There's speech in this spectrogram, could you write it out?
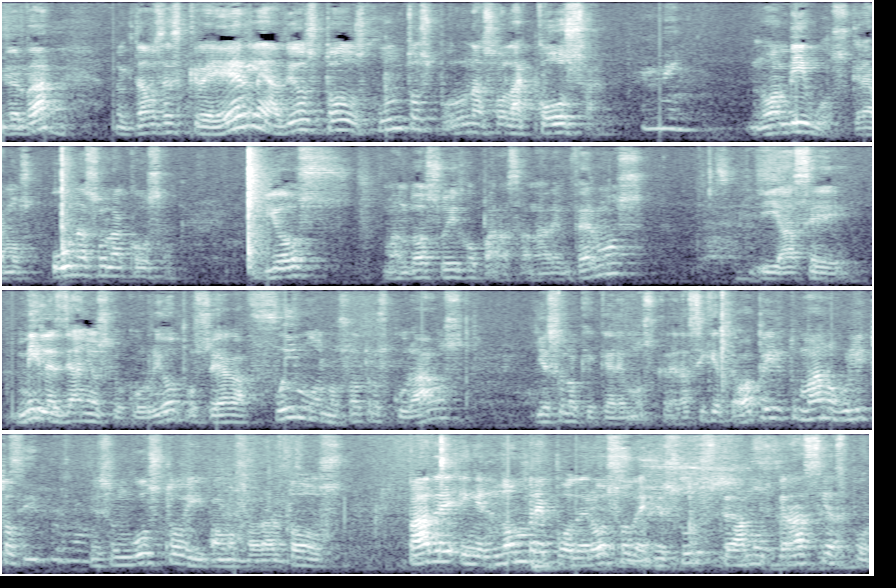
¿verdad? Lo que necesitamos es creerle a Dios todos juntos por una sola cosa Amén. No ambiguos, creamos una sola cosa. Dios mandó a su Hijo para sanar enfermos y hace miles de años que ocurrió, por su llaga fuimos nosotros curados y eso es lo que queremos creer. Así que te voy a pedir tu mano, Julito. Sí, por favor. Es un gusto y vamos a orar todos. Padre, en el nombre poderoso de Jesús te damos gracias por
